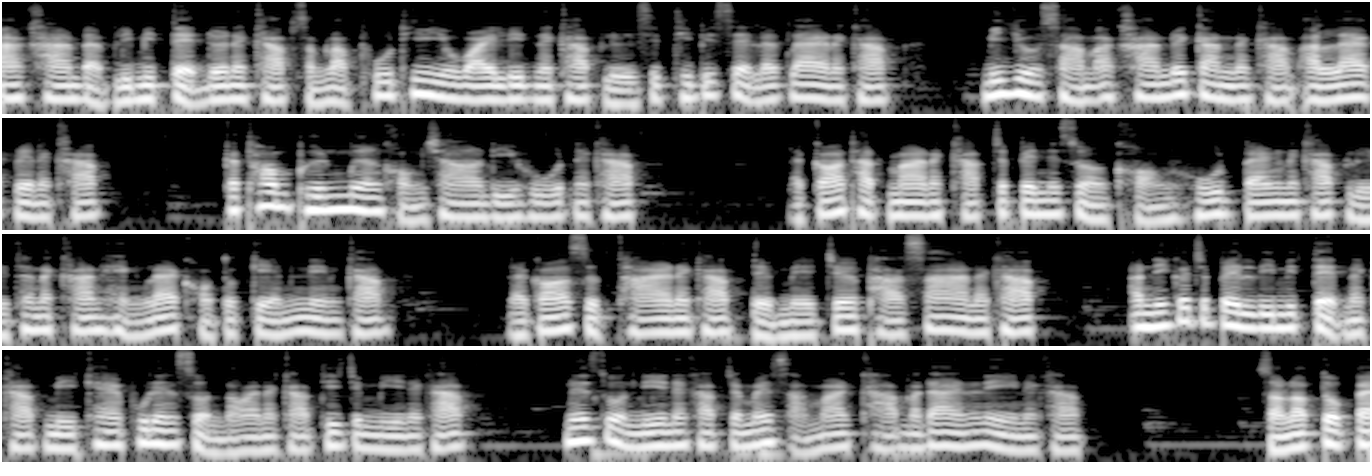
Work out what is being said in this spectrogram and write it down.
อาคารแบบลิมิเต็ดด้วยนะครับสำหรับผู้ที่มีไวลิสนะครับหรือสิทธิพิเศษแรกๆนะครับมีอยู่ 3 อาคารด้วยกันนะครับอันแรกเลยนะครับ กระท่อมพื้นเมืองของชาวดีฮูดนะครับแล้วก็ถัดมานะครับจะเป็นในส่วนของฮูดแบงค์นะครับหรือธนาคารแห่งแรกของตัวเกมนั่นเองครับแล้วก็สุดท้ายนะครับเดอะเมเจอร์พาซานะครับอันนี้ก็จะเป็นลิมิเต็ดนะครับมีแค่ผู้เล่นส่วนน้อยนะครับที่จะมีนะครับ ในส่วนนี้นะครับจะไม่สามารถคราฟมาได้นั่นเองนะครับสำหรับตัวแปร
